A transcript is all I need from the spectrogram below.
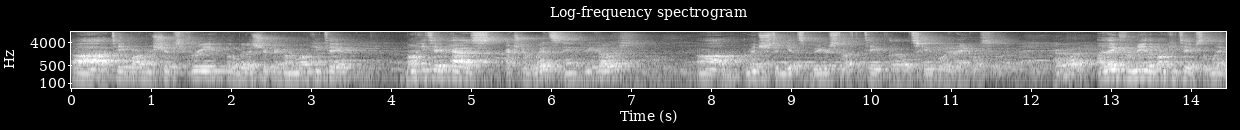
Uh, tape armor ships free. A little bit of shipping on the monkey tape. Monkey tape has extra widths and three colors. Um, I'm interested in getting some bigger stuff to tape the old skateboarder ankles. Yeah. I think for me, the monkey tape's the win.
